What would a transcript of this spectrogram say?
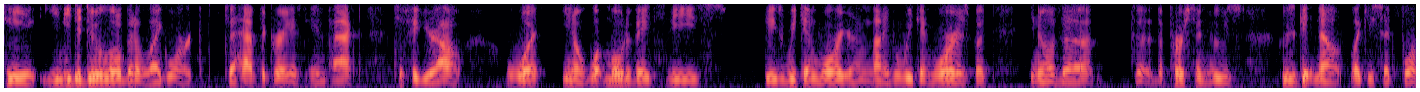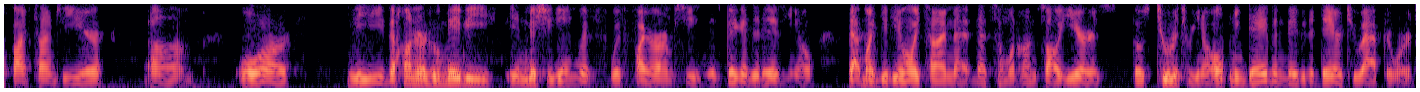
to you need to do a little bit of legwork to have the greatest impact to figure out what you know what motivates these these weekend warriors not even weekend warriors but you know the the the person who's who's getting out like you said four or five times a year um, or the the hunter who maybe in Michigan with with firearm season as big as it is, you know, that might be the only time that that someone hunts all year is those two or three, you know, opening day, then maybe the day or two afterwards.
